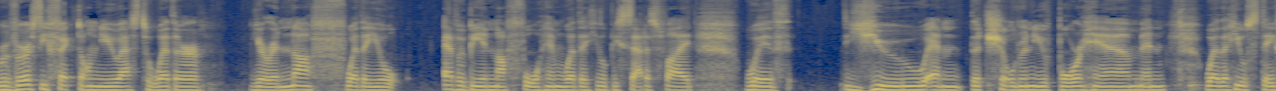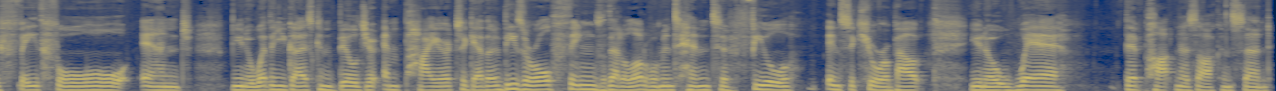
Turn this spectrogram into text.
reverse effect on you as to whether you're enough, whether you'll ever be enough for him, whether he'll be satisfied with you and the children you've bore him and whether he'll stay faithful and you know whether you guys can build your empire together. These are all things that a lot of women tend to feel insecure about you know where their partners are concerned.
